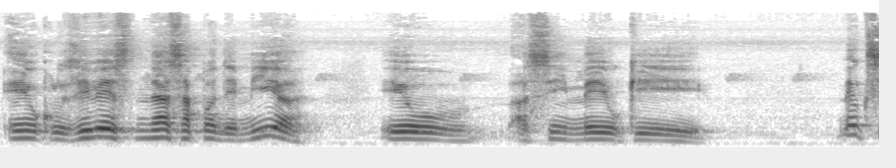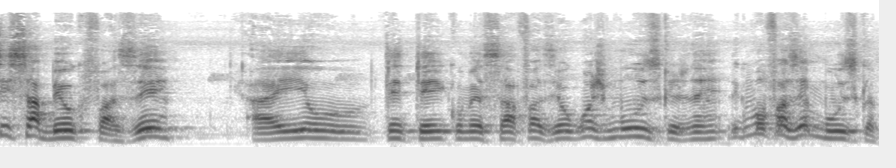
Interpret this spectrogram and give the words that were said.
Eu, inclusive, nessa pandemia, eu, assim, meio que, meio que sem saber o que fazer, aí eu tentei começar a fazer algumas músicas, né? Digo, vou fazer música,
